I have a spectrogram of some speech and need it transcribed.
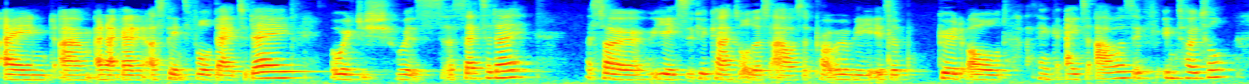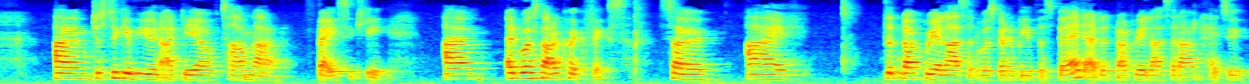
And um, and again, I spent a full day today, which was a Saturday. So yes, if you count all those hours, it probably is a good old, I think eight hours if in total. Um, just to give you an idea of timeline, basically. Um, it was not a quick fix. So I did not realize it was going to be this bad. I did not realize that I had to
